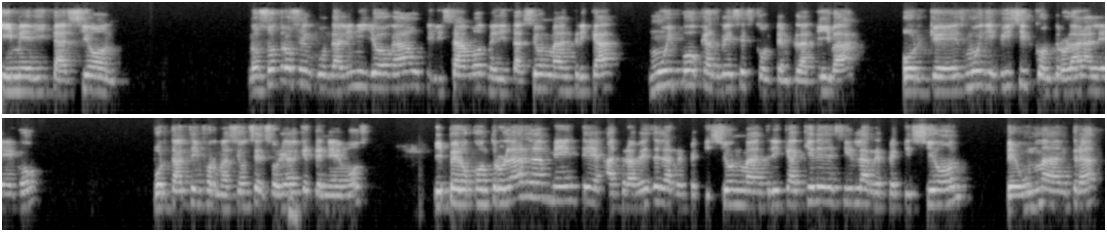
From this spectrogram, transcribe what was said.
y meditación. Nosotros en Kundalini Yoga utilizamos meditación mántrica muy pocas veces contemplativa porque es muy difícil controlar al ego por tanta información sensorial que tenemos. Y pero controlar la mente a través de la repetición mántrica quiere decir la repetición de un mantra,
